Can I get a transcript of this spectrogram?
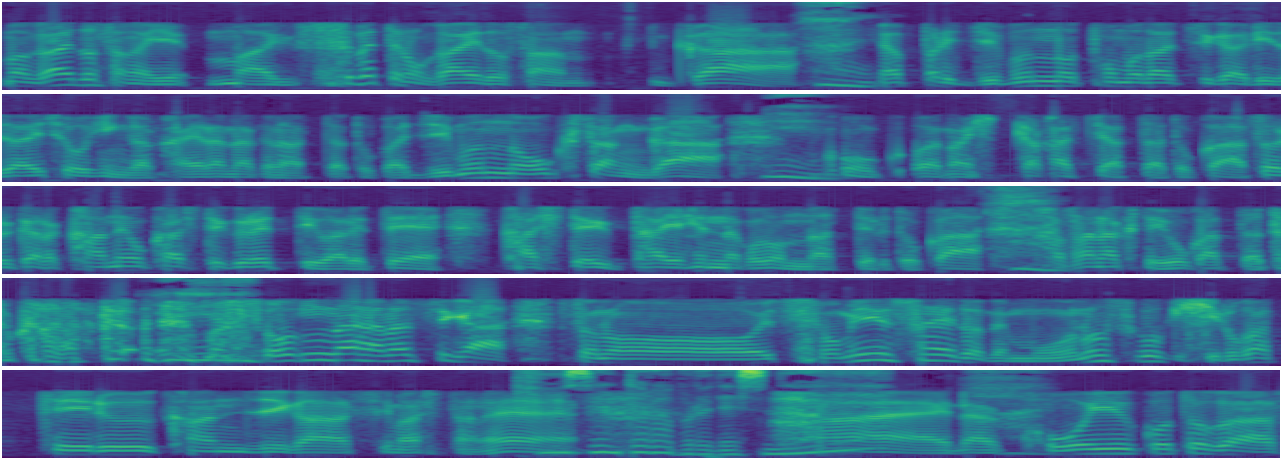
まあ、ガイドさんが、まあ、すべてのガイドさんが、はい、やっぱり自分の友達が理財商品が買えらなくなったとか、自分の奥さんが、こう、あの、引っかかっちゃったとか、それから金を貸してくれって言われて、貸して大変なことになってるとか、貸さなくてよかったとか、まあ、そんな話が、その、庶民サイドでものすごく広がっている感じがしましたね。金銭トラブルですね。はい。だからこういうことが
